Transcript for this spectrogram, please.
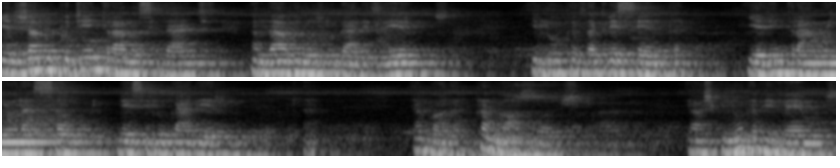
e ele já não podia entrar na cidade, andava nos lugares ermos. E Lucas acrescenta, e ele entrava em oração nesse lugar ermo. Agora, para nós hoje, eu acho que nunca vivemos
